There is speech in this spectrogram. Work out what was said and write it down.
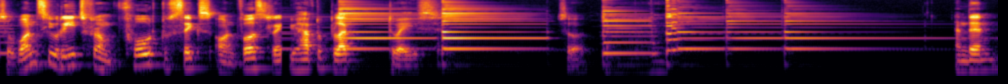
So once you reach from 4 to 6 on first string, you have to pluck twice. So and then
